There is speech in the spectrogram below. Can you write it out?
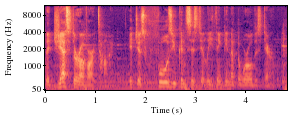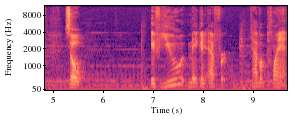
the jester of our time. It just fools you consistently thinking that the world is terrible. So, if you make an effort to have a plan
